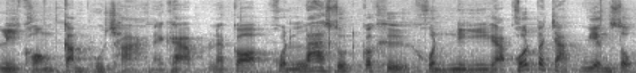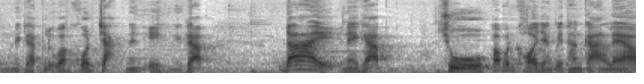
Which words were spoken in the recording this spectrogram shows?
หลีกของกัมพูชานะครับ แล้วก็คนล่าสุดก็คือคนนี้ครับโค้ชประจักษ์เวียงสงนะครับหรือว่าโค้ชจักรนั่นเองนะครับ ได้นะครับ ชูผ้าพันคออย่างเป็นทางการแล้ว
